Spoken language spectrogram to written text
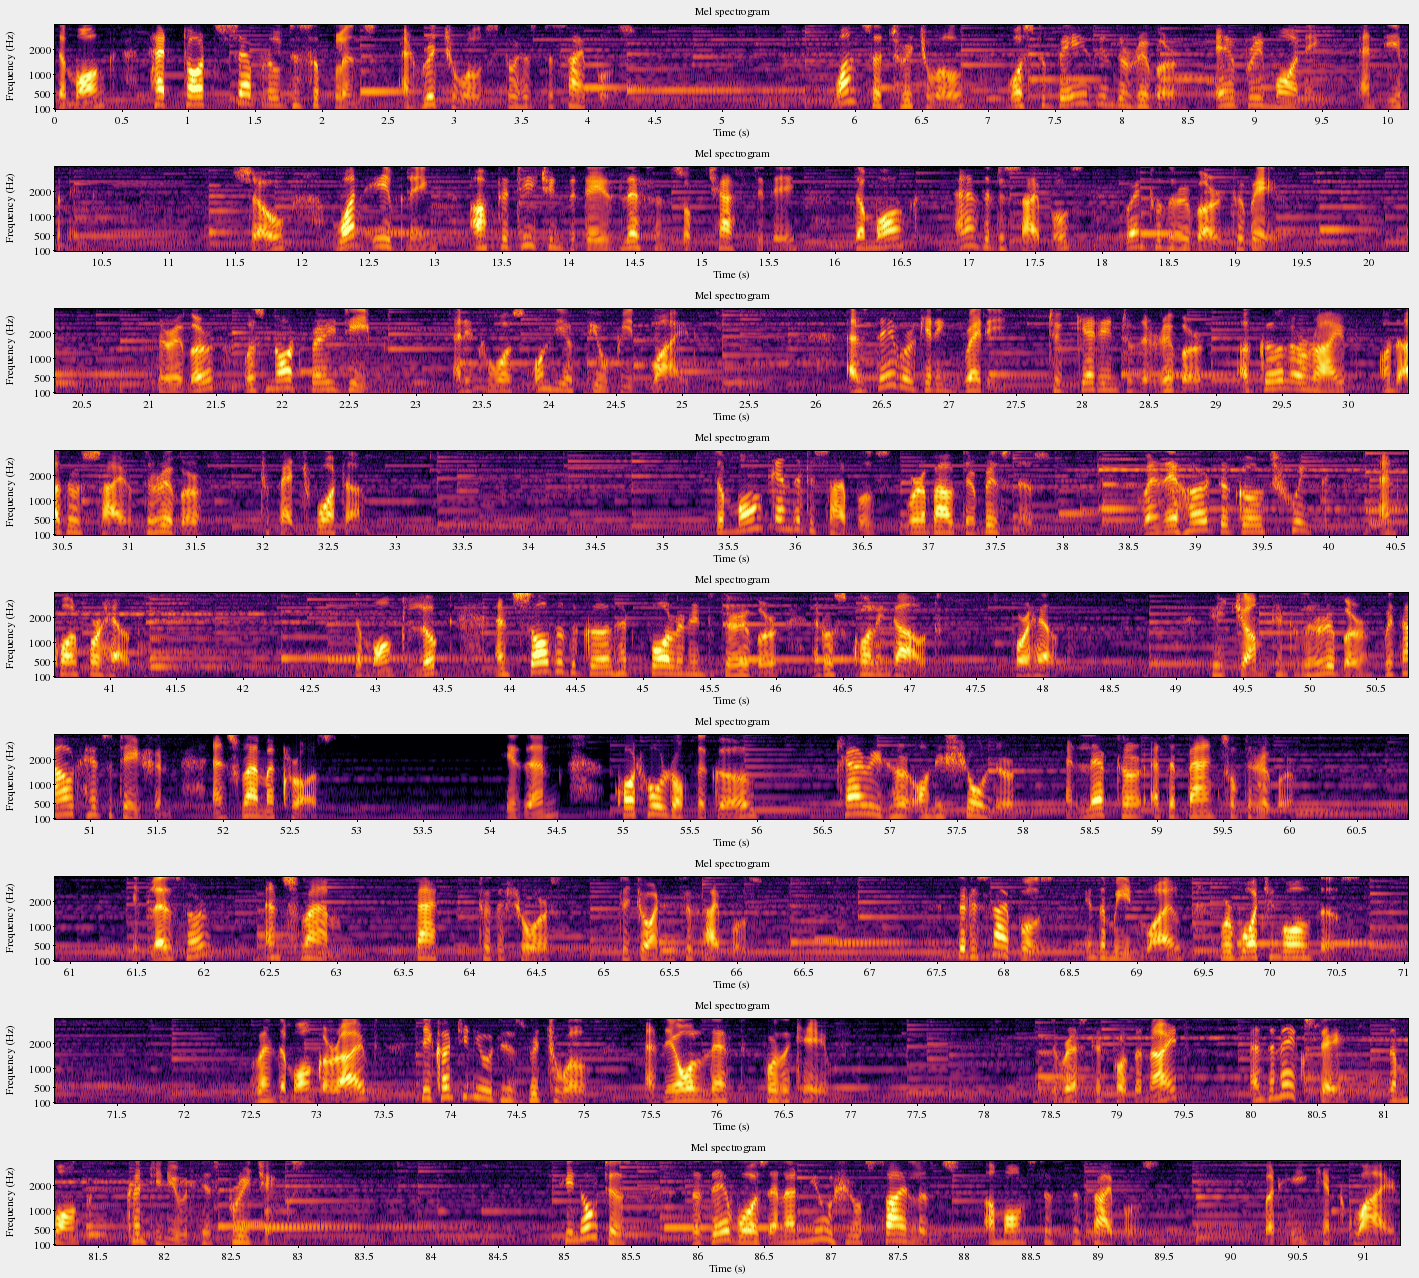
The monk had taught several disciplines and rituals to his disciples. One such ritual was to bathe in the river every morning and evening. So, one evening, after teaching the day's lessons of chastity, the monk and the disciples went to the river to bathe. The river was not very deep and it was only a few feet wide. As they were getting ready to get into the river, a girl arrived on the other side of the river to fetch water. The monk and the disciples were about their business when they heard the girl shriek and call for help. The monk looked and saw that the girl had fallen into the river and was calling out for help. He jumped into the river without hesitation and swam across. He then caught hold of the girl, carried her on his shoulder, and left her at the banks of the river. He blessed her and swam back to the shores to join his disciples. The disciples, in the meanwhile, were watching all this. When the monk arrived, he continued his ritual, and they all left for the cave. They rested for the night, and the next day the monk continued his preachings. He noticed that there was an unusual silence amongst his disciples, but he kept quiet.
